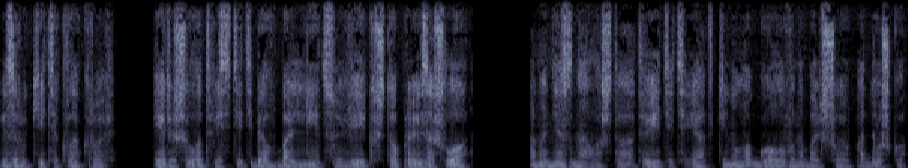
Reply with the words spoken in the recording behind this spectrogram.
из руки текла кровь. Я решил отвезти тебя в больницу. Вик, что произошло?» Она не знала, что ответить, и откинула голову на большую подушку.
